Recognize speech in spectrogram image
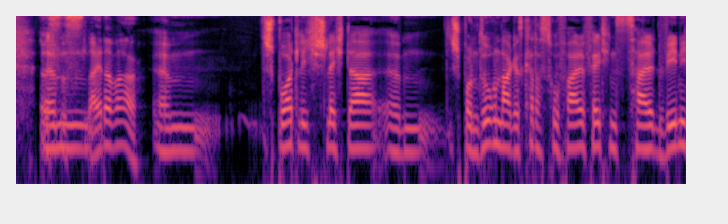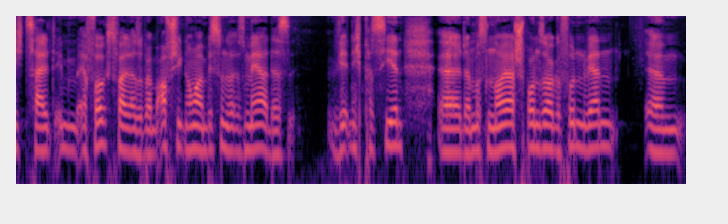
das ähm, ist leider wahr. ähm, sportlich schlecht da, ähm, Sponsorenlage ist katastrophal, Felddienst zahlt wenig, zahlt im Erfolgsfall, also beim Aufstieg nochmal ein bisschen was mehr, das wird nicht passieren. Äh, dann muss ein neuer Sponsor gefunden werden. Ähm,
